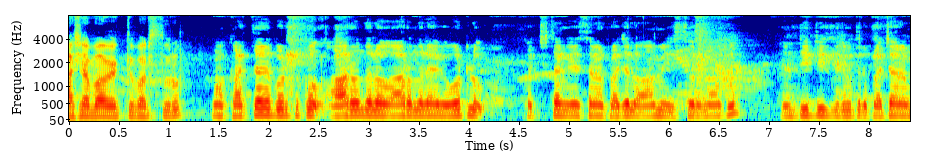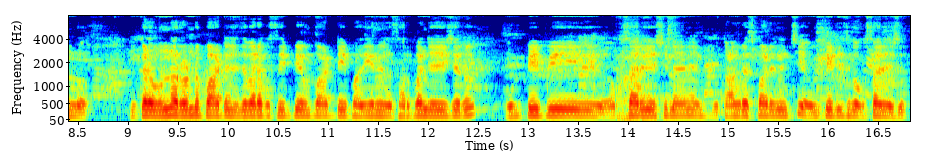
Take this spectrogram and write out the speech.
ఆశాభావం వ్యక్తపరుస్తున్నారు? మా కత్తెర గుర్తుకు ఆరు వందల ఆరు వందల యాభై ఓట్లు ఖచ్చితంగా వేస్తానని ప్రజలు హామీ ఇస్తారు నాకు. ఇంటింటికి తిరుగుతున్న ప్రచారంలో ఇక్కడ ఉన్న రెండు పార్టీలు ఇదివరకు సిపిఎం పార్టీ పదిహేను వేల సర్పంచ్ చేశారు. ఎంపీపీ ఒకసారి చేసిన ఆయన కాంగ్రెస్ పార్టీ నుంచి ఎంపీటీసీకి ఒకసారి చేశారు.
